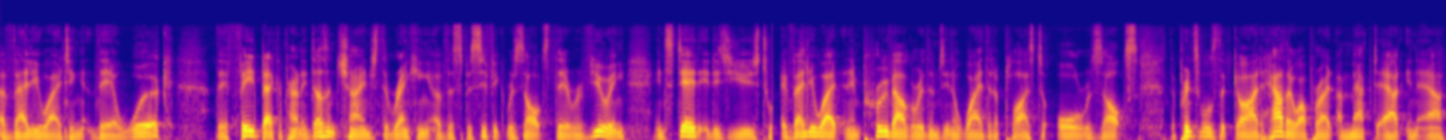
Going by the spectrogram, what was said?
evaluating their work. Their feedback apparently doesn't change the ranking of the specific results they're reviewing. Instead, it is used to evaluate and improve algorithms in a way that applies to all results. The principles that guide how they operate are mapped out in our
